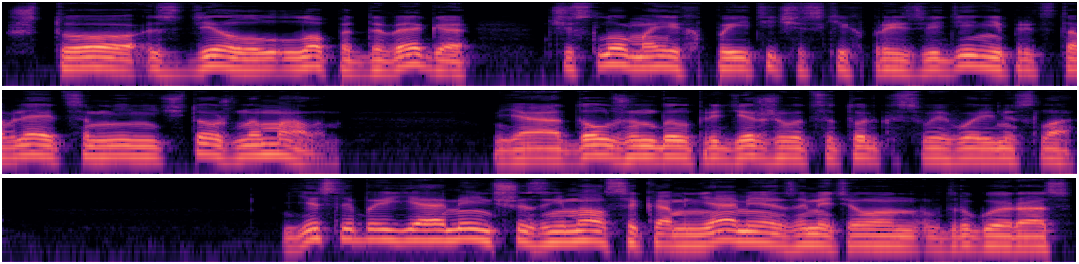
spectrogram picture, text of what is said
что сделал Лопе де Вега, число моих поэтических произведений представляется мне ничтожно малым. Я должен был придерживаться только своего ремесла. «Если бы я меньше занимался камнями», — заметил он в другой раз,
